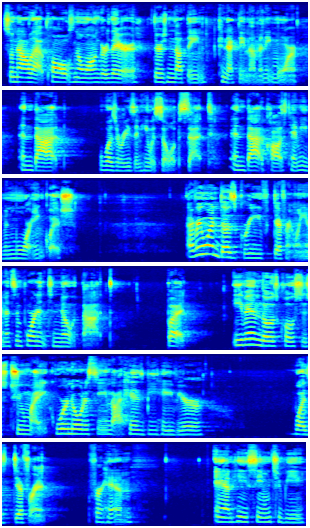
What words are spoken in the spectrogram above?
So now that Paul's no longer there, there's nothing connecting them anymore. And that was a reason he was so upset. And that caused him even more anguish. Everyone does grieve differently, and it's important to note that. But even those closest to Mike were noticing that his behavior was different for him. And he seemed to be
